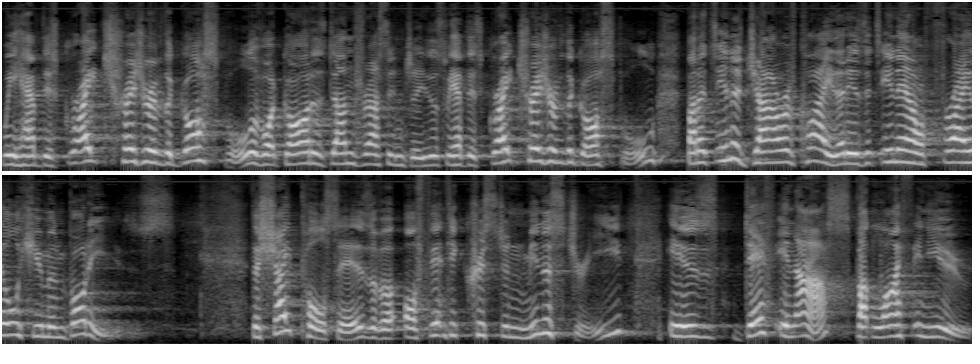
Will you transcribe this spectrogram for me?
we have this great treasure of the gospel of what God has done for us in Jesus. We have this great treasure of the gospel, but it's in a jar of clay. That is, it's in our frail human bodies. The shape, Paul says, of an authentic Christian ministry is death in us, but life in you.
